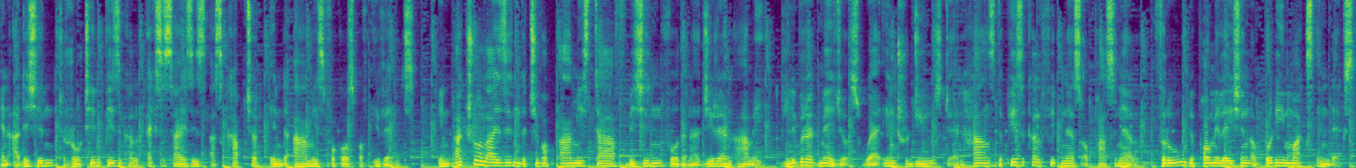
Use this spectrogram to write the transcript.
in addition to routine physical exercises as captured in the Army's focus of events. In actualizing the Chief of Army Staff vision for the Nigerian Army, deliberate measures were introduced to enhance the physical fitness of personnel through the formulation of Body Mass Index,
